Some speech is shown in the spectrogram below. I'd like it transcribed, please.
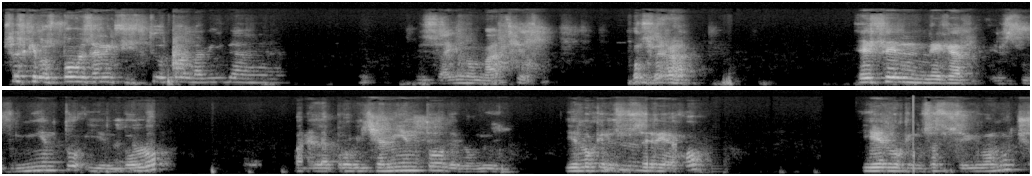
pues es que los pobres han existido toda la vida. Ahí no marches. O sea, es el negar el sufrimiento y el dolor para el aprovechamiento de lo mismo. Y es lo que le sucede a Job. Y es lo que nos ha sucedido a muchos.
